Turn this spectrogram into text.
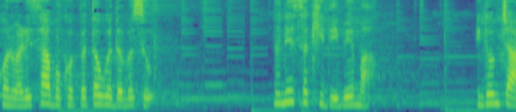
फ़ोन वारी साब खोप तौगदू ननी सखीदेमा इंदोमचा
